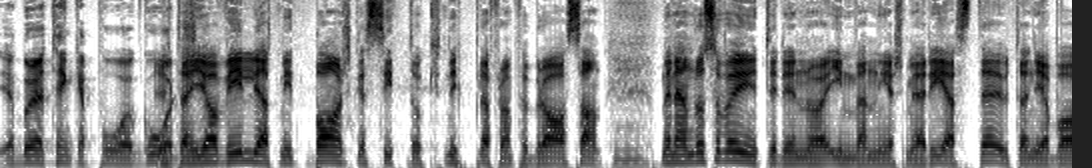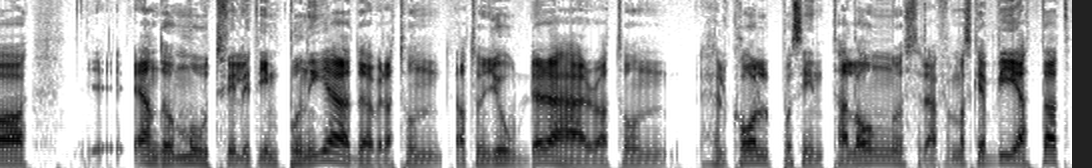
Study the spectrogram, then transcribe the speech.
Jag börjar tänka på gårds... Utan jag vill ju att mitt barn ska sitta och knyppla framför brasan. Mm. Men ändå så var ju inte det några invändningar som jag reste utan jag var ändå motvilligt imponerad över att hon, att hon gjorde det här och att hon höll koll på sin talong och sådär. För man ska veta att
